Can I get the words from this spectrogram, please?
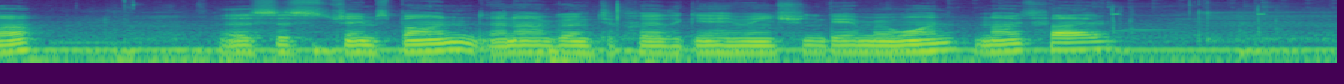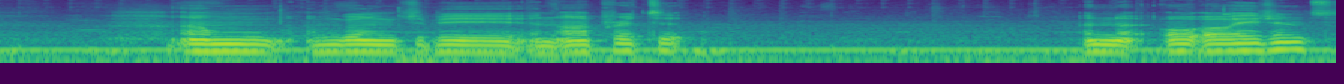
Hello? This is James Bond, and I'm going to play the game Ancient Gamer 1 Nightfire. Um, I'm going to be an operative, an OO agent,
